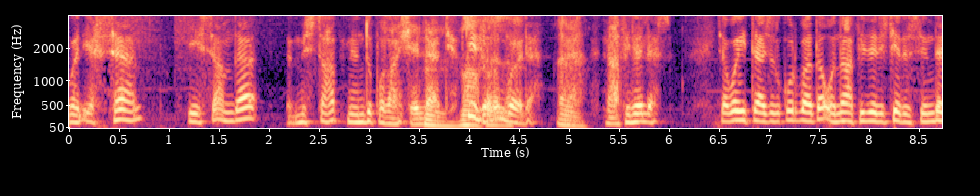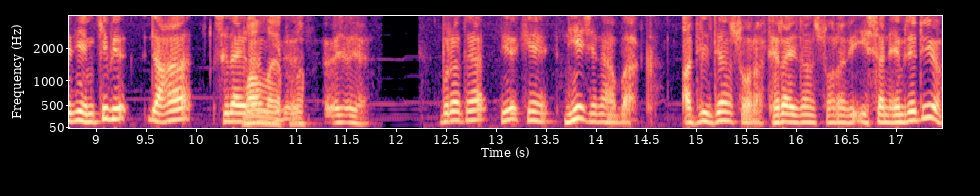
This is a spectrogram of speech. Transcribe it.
Ve ihsan, ihsan da müstahap mendup olan şeyler hmm, diyor. Nafileler. böyle. Evet. Nafileler. İşte ve ihtiyacı kurbada o nafileler içerisinde diyelim ki bir daha sıla gibi. Öyle. Burada diyor ki niye Cenab-ı Hak adilden sonra, feraizden sonra bir ihsan emrediyor?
